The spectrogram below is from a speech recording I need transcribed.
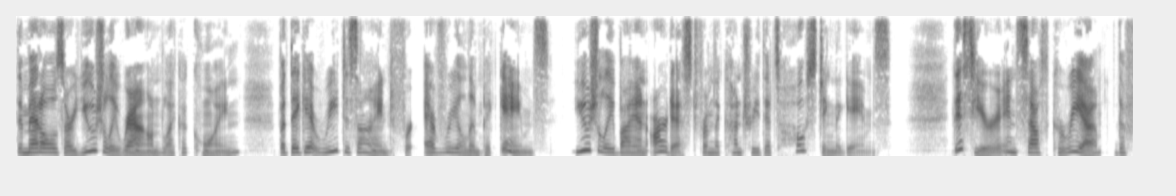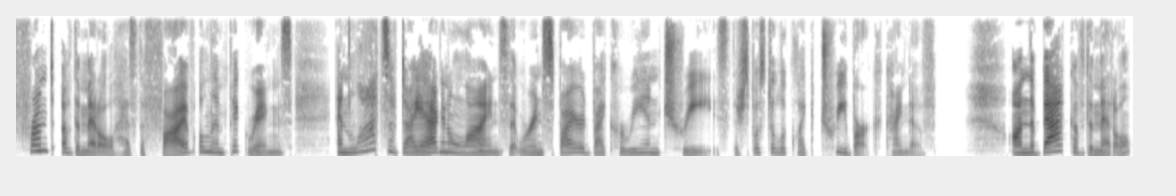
The medals are usually round, like a coin, but they get redesigned for every Olympic Games, usually by an artist from the country that's hosting the Games. This year in South Korea, the front of the medal has the five Olympic rings and lots of diagonal lines that were inspired by Korean trees. They're supposed to look like tree bark, kind of. On the back of the medal,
